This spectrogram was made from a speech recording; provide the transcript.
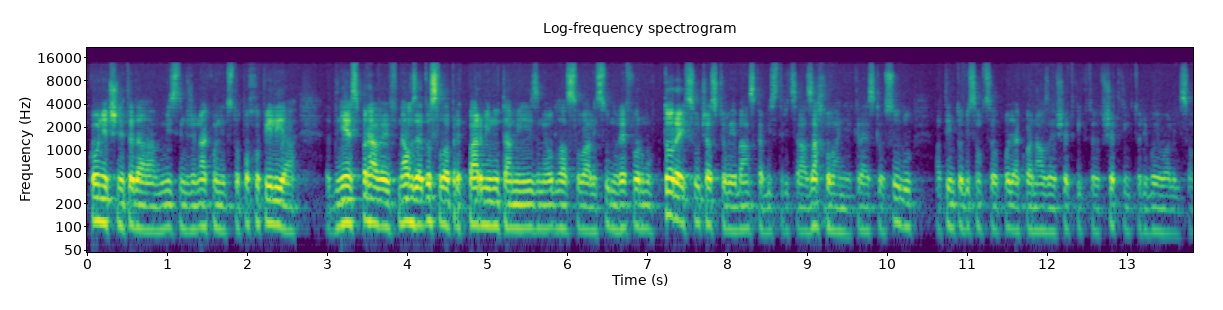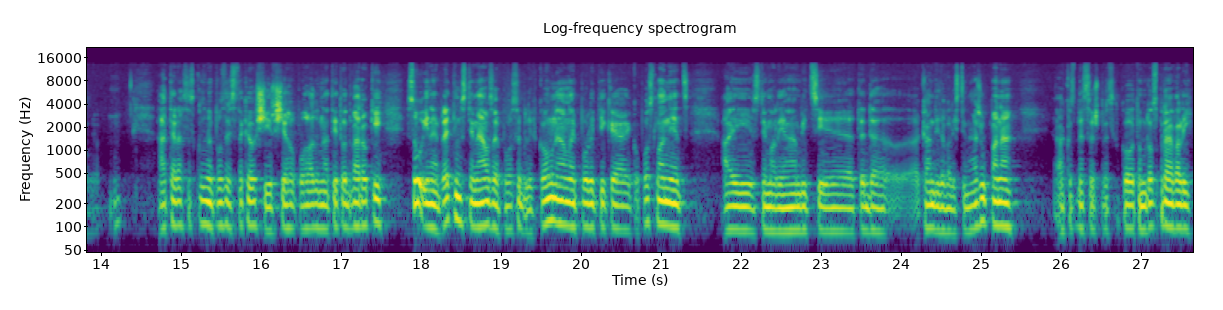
konečne teda myslím, že nakoniec to pochopili a dnes práve naozaj doslova pred pár minútami sme odhlasovali súdnu reformu, ktorej súčasťou je Banská Bystrica a zachovanie Krajského súdu a týmto by som chcel poďakovať naozaj všetkým, ktorí, všetkým, ktorí bojovali so mnou. A teraz sa skúsme pozrieť z takého širšieho pohľadu na tieto dva roky. Sú iné, predtým ste naozaj pôsobili v komunálnej politike ako poslanec, aj ste mali ambície, teda kandidovali ste na župana, ako sme sa už pred o tom rozprávali.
